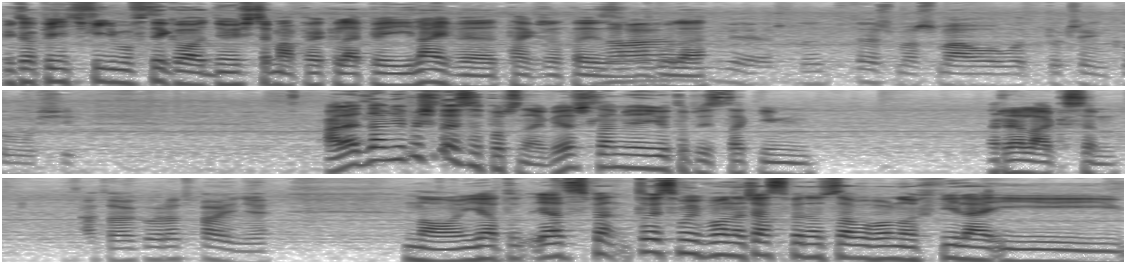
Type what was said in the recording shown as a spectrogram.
I to 5 filmów w tygodniu, jeszcze mapek lepiej i live'y, także to jest no, w ale ogóle... wiesz, no też masz mało odpoczynku musi. Ale dla mnie właśnie to jest odpoczynek, wiesz? Dla mnie YouTube jest takim relaksem. A to akurat fajnie. No, ja tu, ja spę- to jest mój wolny czas, spędzam całą wolną chwilę i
